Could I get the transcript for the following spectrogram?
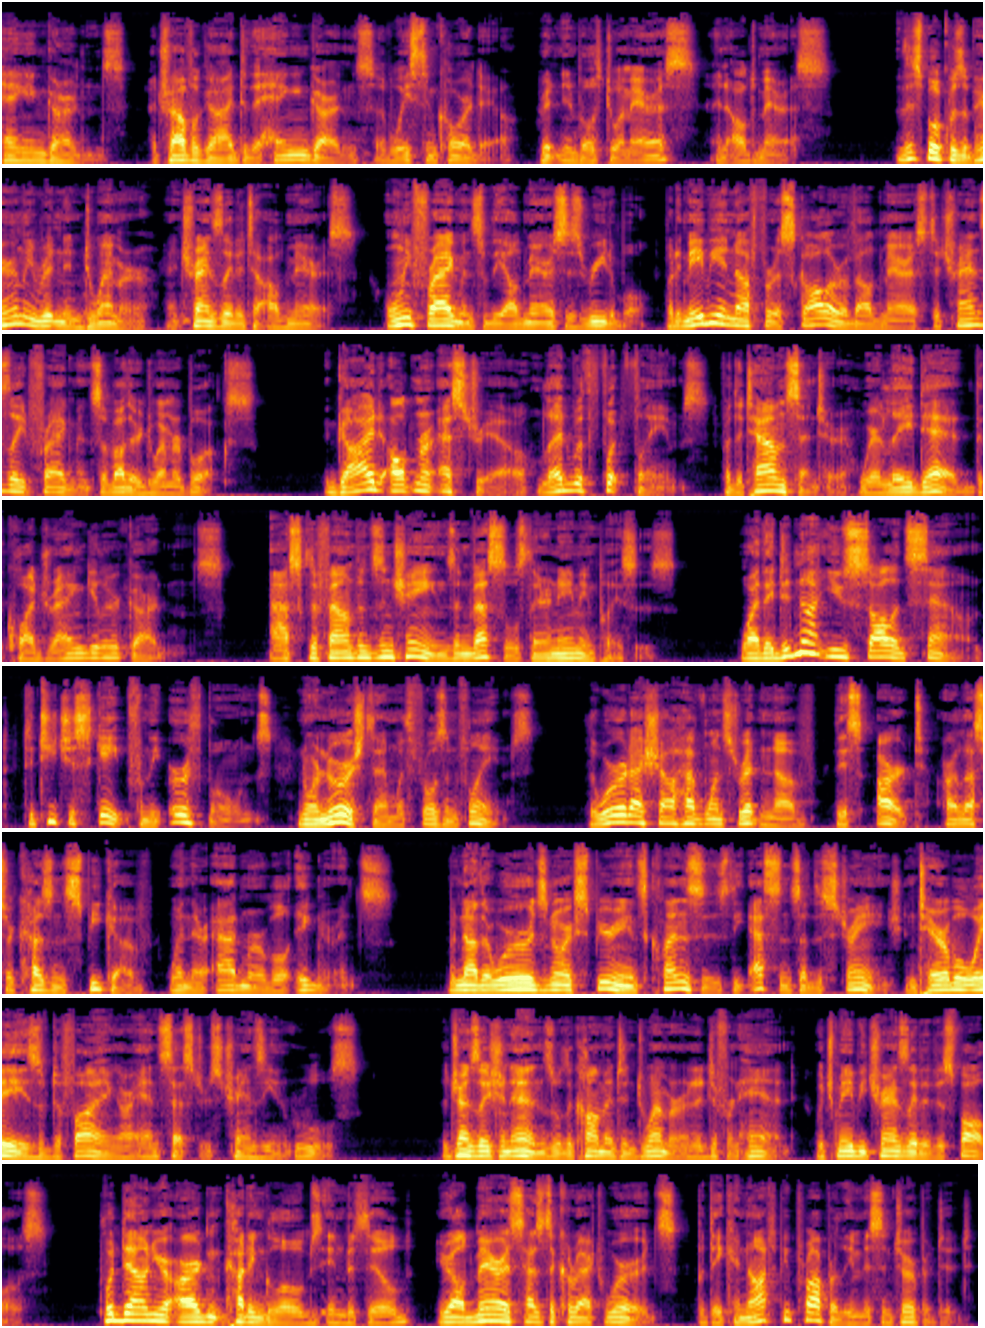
Hanging Gardens, a travel guide to the Hanging Gardens of Wasten Coridale, written in both Dwemeris and Aldmeris. This book was apparently written in Dwemer and translated to Aldmeris. Only fragments of the Aldmeris is readable, but it may be enough for a scholar of Aldmeris to translate fragments of other Dwemer books. Guide Altmer Estriel led with foot flames for the town center where lay dead the quadrangular gardens. Ask the fountains and chains and vessels their naming places why they did not use solid sound to teach escape from the earth bones, nor nourish them with frozen flames. The word I shall have once written of, this art our lesser cousins speak of when their admirable ignorance. But neither words nor experience cleanses the essence of the strange and terrible ways of defying our ancestors' transient rules. The translation ends with a comment in Dwemer in a different hand, which may be translated as follows. Put down your ardent cutting globes, Inbethild. Your Aldmeris has the correct words, but they cannot be properly misinterpreted.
